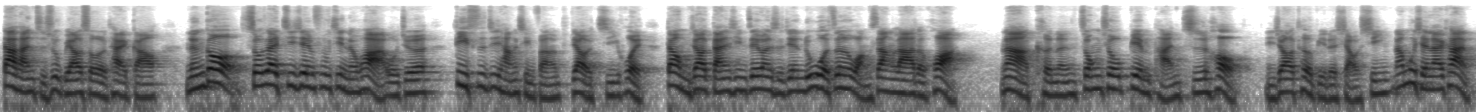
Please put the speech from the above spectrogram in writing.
大盘指数不要收的太高，能够收在季线附近的话，我觉得第四季行情反而比较有机会。但我们比较担心这段时间，如果真的往上拉的话，那可能中秋变盘之后，你就要特别的小心。那目前来看。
